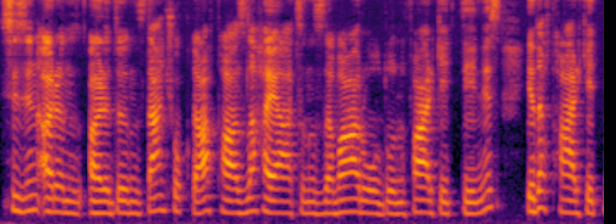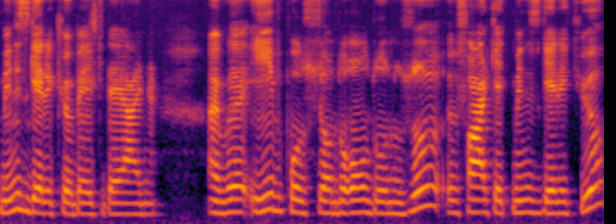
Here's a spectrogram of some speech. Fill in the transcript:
sizin aranız, aradığınızdan çok daha fazla hayatınızda var olduğunu fark ettiğiniz ya da fark etmeniz gerekiyor belki de yani. Yani böyle iyi bir pozisyonda olduğunuzu e, fark etmeniz gerekiyor.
